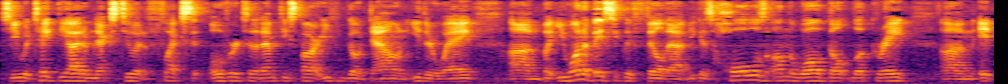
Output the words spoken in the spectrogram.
So you would take the item next to it and flex it over to that empty spot, or you can go down either way. Um, but you want to basically fill that because holes on the wall don't look great. Um, it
